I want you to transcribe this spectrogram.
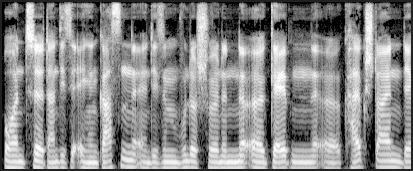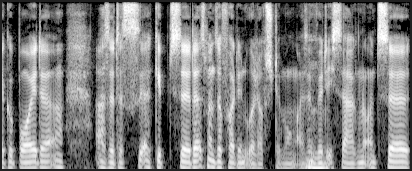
und äh, dann diese engen Gassen in diesem wunderschönen äh, gelben äh, Kalkstein der Gebäude. Also das äh, gibt, äh, da ist man sofort in Urlaubsstimmung, also mhm. würde ich sagen. Und äh,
